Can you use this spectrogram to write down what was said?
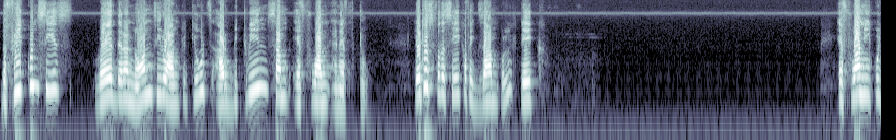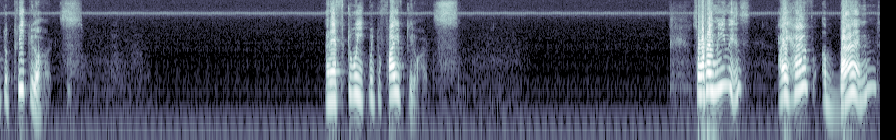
the frequencies where there are non-zero amplitudes are between some f 1 and f 2. Let us for the sake of example take f 1 equal to 3 kilohertz and f 2 equal to 5 kilohertz. So, what I mean is I have a band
